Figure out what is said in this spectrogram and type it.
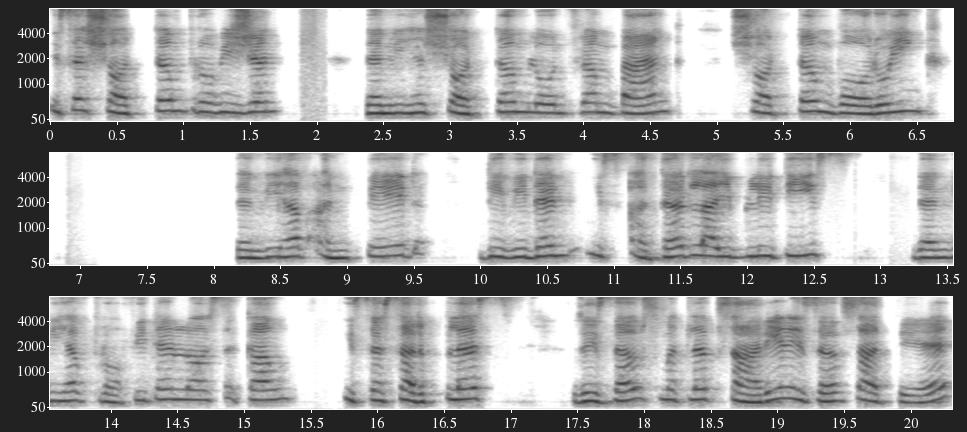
is a short-term provision. Then we have short-term loan from bank, short-term borrowing. Then we have unpaid dividend is other liabilities. Then we have profit and loss account is a surplus. Reserves मतलब सारे reserves आते हैं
